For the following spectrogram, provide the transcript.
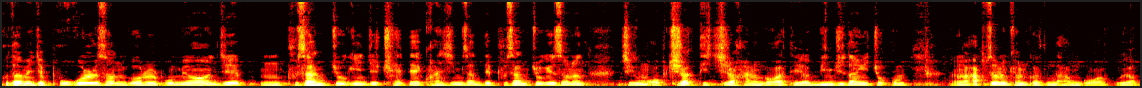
그 다음에 이제 보궐선거를 보면 이제 음, 부산 쪽이 이제 최대 관심사인데 부산 쪽에서는 지금 엎치락 뒤치락 하는 것 같아요. 민주당이 조금 어, 앞서는 결과도 나온 것 같고요.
